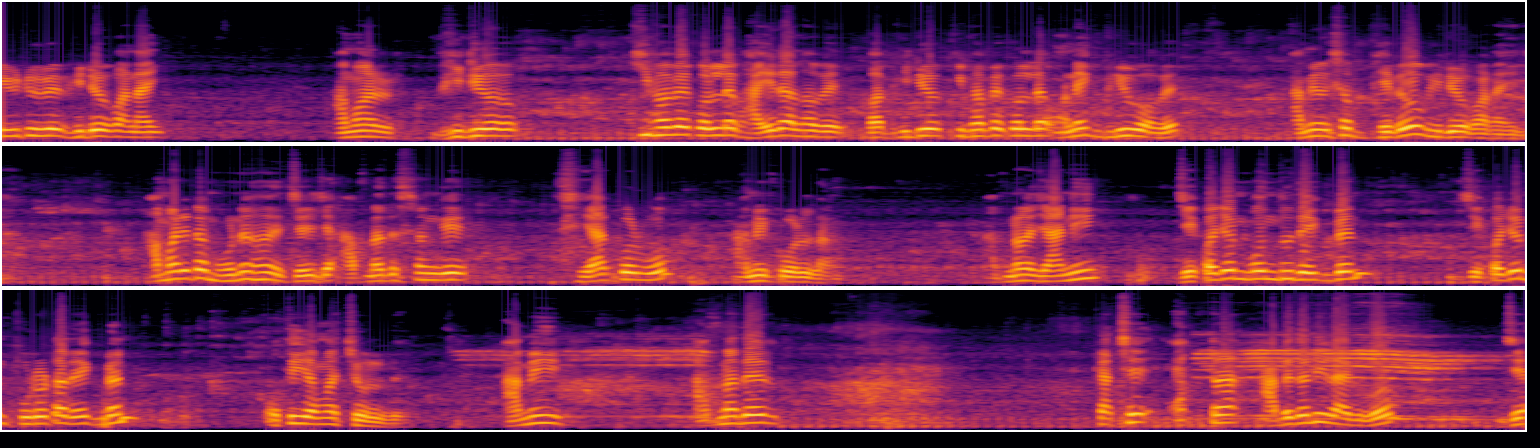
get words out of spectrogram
ইউটিউবে ভিডিও বানাই। আমার ভিডিও কীভাবে করলে ভাইরাল হবে বা ভিডিও কীভাবে করলে অনেক ভিউ হবে, আমি ওইসব ভেবেও ভিডিও বানাই না। আমার এটা মনে হয়েছে যে আপনাদের সঙ্গে শেয়ার করব, আমি করলাম। আপনারা জানি, যে কজন বন্ধু দেখবেন, যে কজন পুরোটা দেখবেন ওতেই আমার চলবে। আমি আপনাদের কাছে একটা আবেদনই রাখব যে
